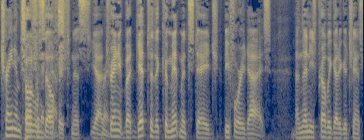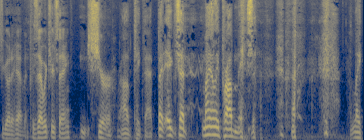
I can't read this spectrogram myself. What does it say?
train himself, total selfishness, best. yeah, right. train it, but get to the commitment stage before he dies, and then he's probably got a good chance to go to heaven. Is that what you're saying? Sure, I'll take that. But except my only problem is, like,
